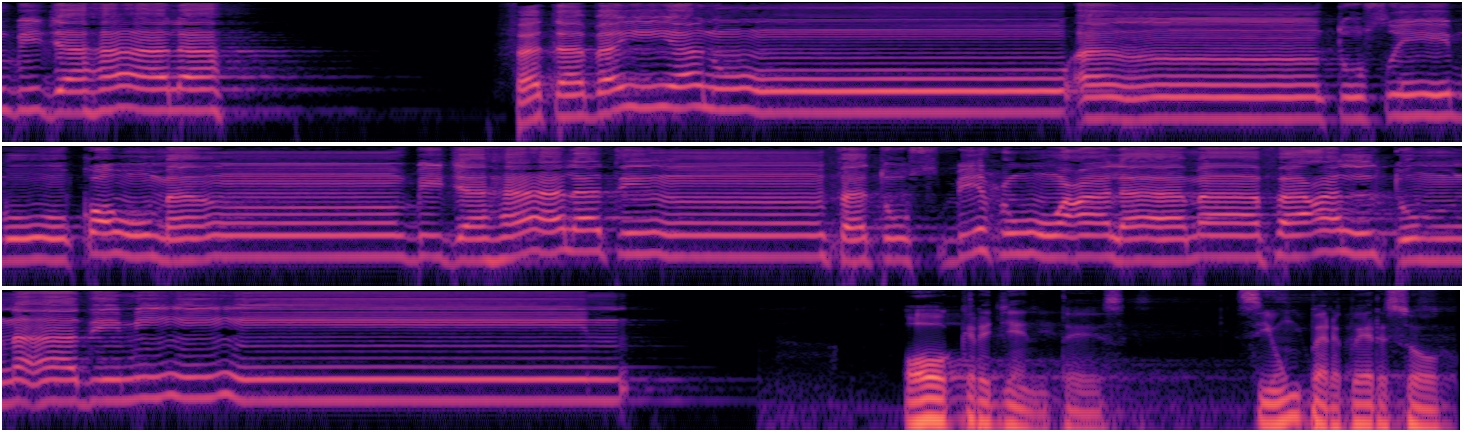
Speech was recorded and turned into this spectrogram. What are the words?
بجهالة فتبينوا أن تصيبوا قوما بجهالة فتصبحوا على ما فعلتم نادمين Oh creyentes, si un perverso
